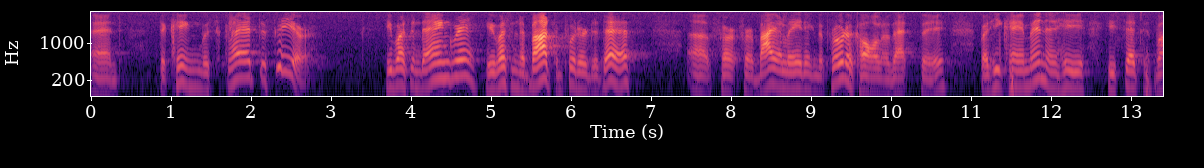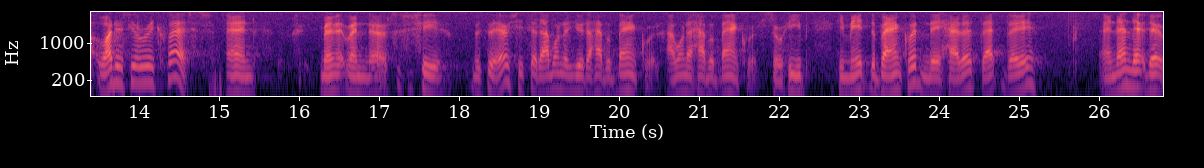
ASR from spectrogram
And the king was glad to see her. He wasn't angry. He wasn't about to put her to death uh, for, for violating the protocol of that day. But he came in and he, he said, What is your request? And when, when uh, she was there, she said, I want you to have a banquet. I want to have a banquet. So he he made the banquet, and they had it that day. And then there, there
